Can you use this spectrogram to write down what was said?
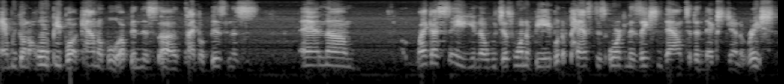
and we're going to hold people accountable up in this uh, type of business. And um, like I say, you know, we just want to be able to pass this organization down to the next generation.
